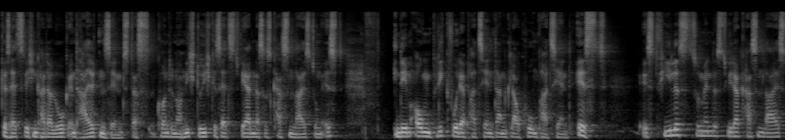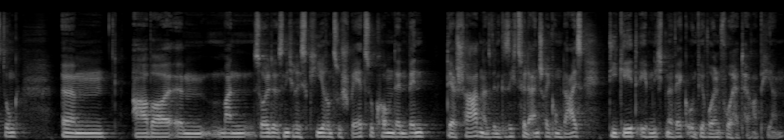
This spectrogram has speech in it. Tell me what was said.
gesetzlichen Katalog enthalten sind. Das konnte noch nicht durchgesetzt werden, dass es Kassenleistung ist. In dem Augenblick, wo der Patient dann Glaukompatient ist, ist vieles zumindest wieder Kassenleistung. Ähm, aber ähm, man sollte es nicht riskieren, zu spät zu kommen, denn wenn der Schaden, also wenn eine Gesichtsfeldeinschränkung da ist, die geht eben nicht mehr weg und wir wollen vorher therapieren.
